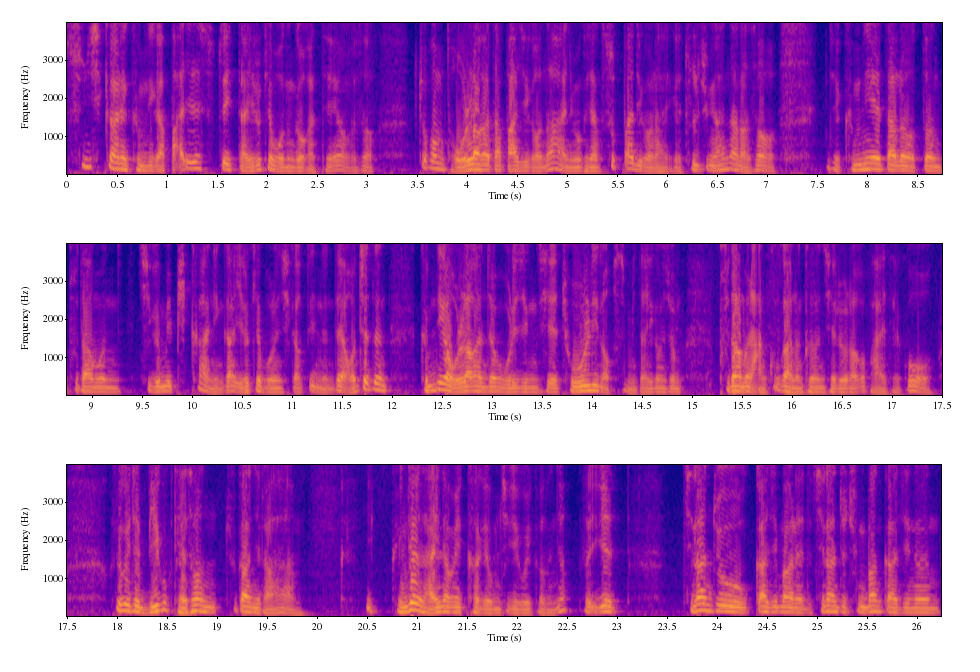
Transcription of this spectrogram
순식간에 금리가 빠질 수도 있다 이렇게 보는 것 같아요. 그래서 조금 더 올라가다 빠지거나 아니면 그냥 쑥 빠지거나 이게 둘 중에 하나라서 이제 금리에 따른 어떤 부담은 지금이 피크 아닌가 이렇게 보는 시각도 있는데 어쨌든 금리가 올라간 점은 우리 증시에 좋을 리는 없습니다. 이건 좀 부담을 안고 가는 그런 재료라고 봐야 되고 그리고 이제 미국 대선 주간이라 굉장히 다이나믹하게 움직이고 있거든요. 그래서 이게 지난주까지만 해도 지난주 중반까지는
